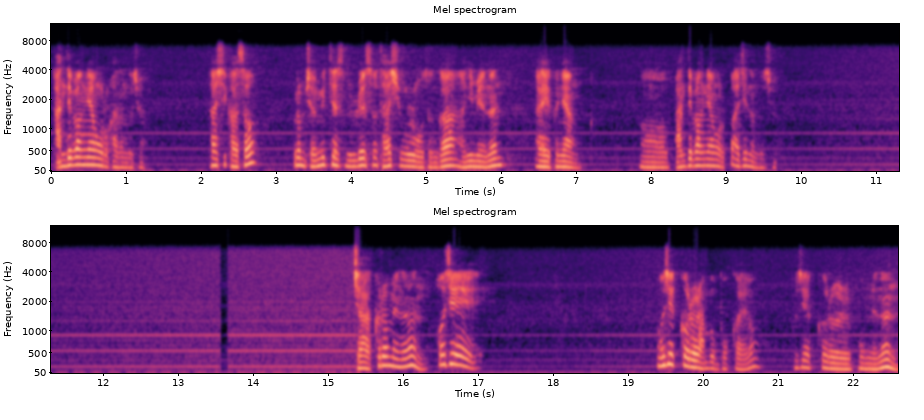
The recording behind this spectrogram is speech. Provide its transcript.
반대 방향으로 가는 거죠. 다시 가서 그럼 저 밑에서 눌려서 다시 올라오든가 아니면은 아예 그냥 어 반대 방향으로 빠지는 거죠. 자 그러면은 어제 어제 거를 한번 볼까요? 어제 거를 보면은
